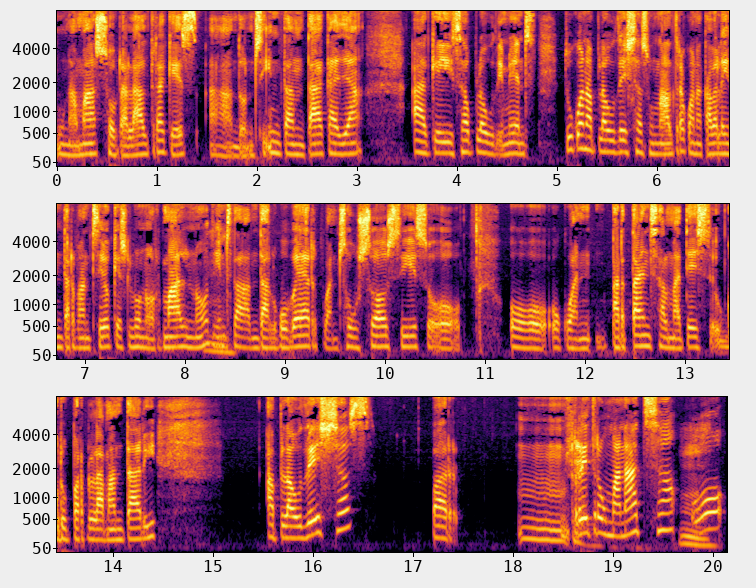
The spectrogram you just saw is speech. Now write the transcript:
una mà sobre l'altra, que és eh, doncs, intentar callar aquells aplaudiments. Tu quan aplaudeixes un altre, quan acaba la intervenció, que és lo normal no? dins de, del govern, quan sou socis o, o, o quan pertanys al mateix grup parlamentari, aplaudeixes per mm, Sí. retre homenatge mm. o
